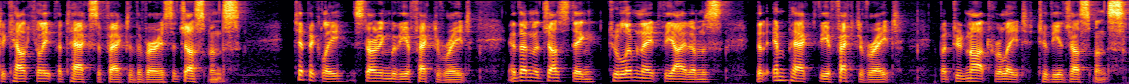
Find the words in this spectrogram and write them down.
to calculate the tax effect of the various adjustments, typically starting with the effective rate and then adjusting to eliminate the items that impact the effective rate but do not relate to the adjustments.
